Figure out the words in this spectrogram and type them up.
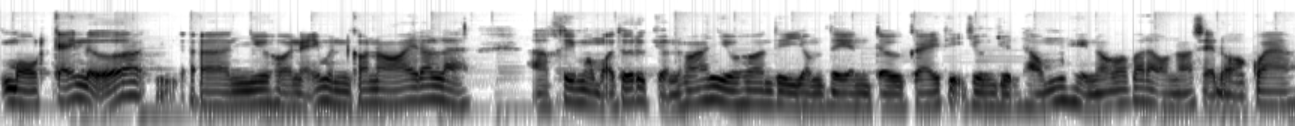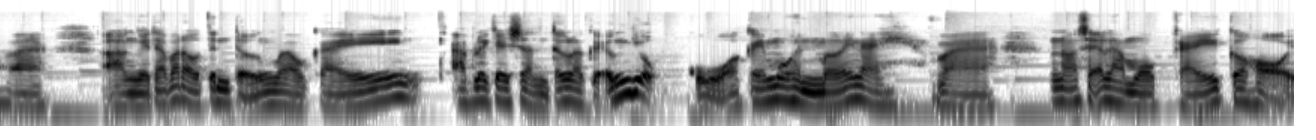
Một cái nữa uh, như hồi nãy mình có nói đó là uh, khi mà mọi thứ được chuẩn hóa nhiều hơn thì dòng tiền từ cái thị trường truyền thống thì nó bắt đầu nó sẽ đổ qua và uh, người ta bắt đầu tin tưởng vào cái application tức là cái ứng dụng của cái mô hình mới này. Và nó sẽ là một cái cơ hội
